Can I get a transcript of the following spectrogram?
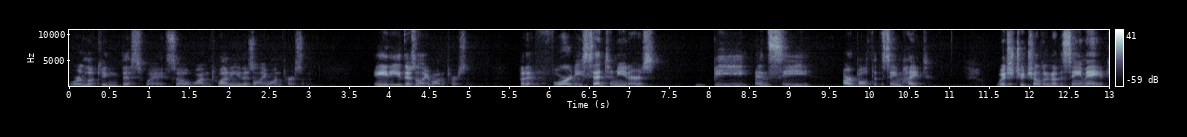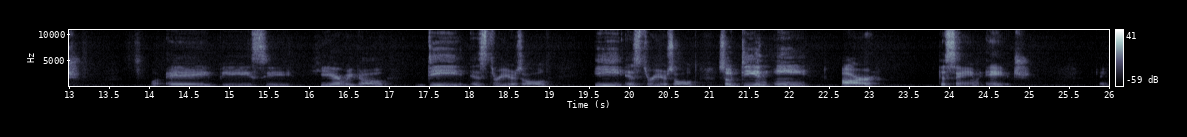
we're looking this way. So 120, there's only one person. 80, there's only one person. But at 40 centimeters, B and C are both at the same height. Which two children are the same age? Well, A, B, C, here we go. D is three years old. E is three years old. So D and E are the same age. Okay.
